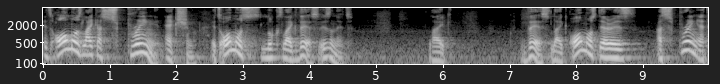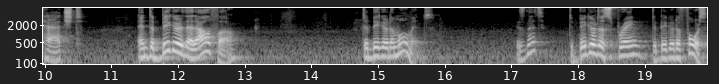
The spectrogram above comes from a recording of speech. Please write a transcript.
It's almost like a spring action. It almost looks like this, isn't it? Like this, like almost there is a spring attached, and the bigger that alpha, the bigger the moment. Isn't it? The bigger the spring, the bigger the force.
